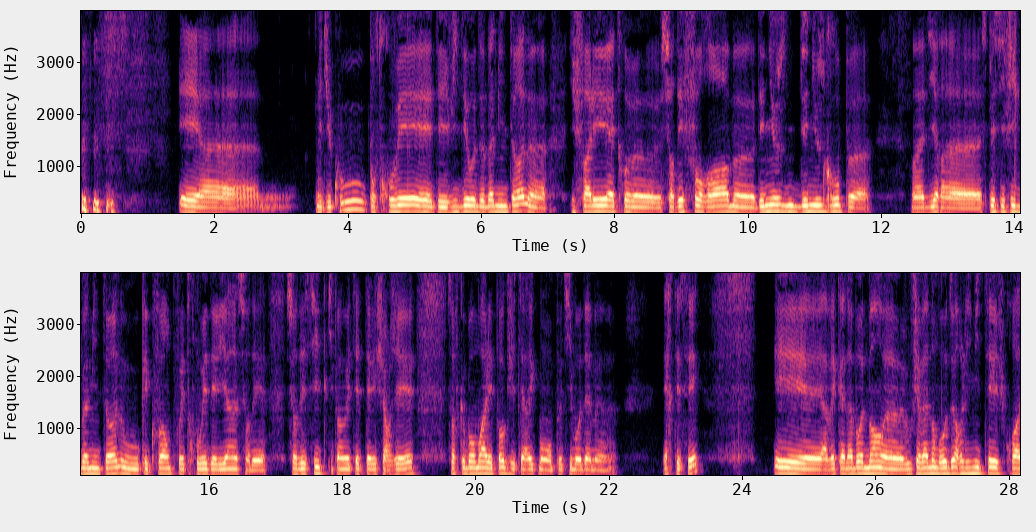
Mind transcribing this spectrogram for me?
et, euh, et du coup, pour trouver des vidéos de badminton, euh, il fallait être euh, sur des forums, euh, des news, des newsgroups, on va dire spécifiques badminton, où quelquefois on pouvait trouver des liens sur des sur des sites qui permettaient de télécharger. Sauf que bon, moi à l'époque, j'étais avec mon petit modem RTC et avec un abonnement euh, où j'avais un nombre d'heures limité, je crois,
